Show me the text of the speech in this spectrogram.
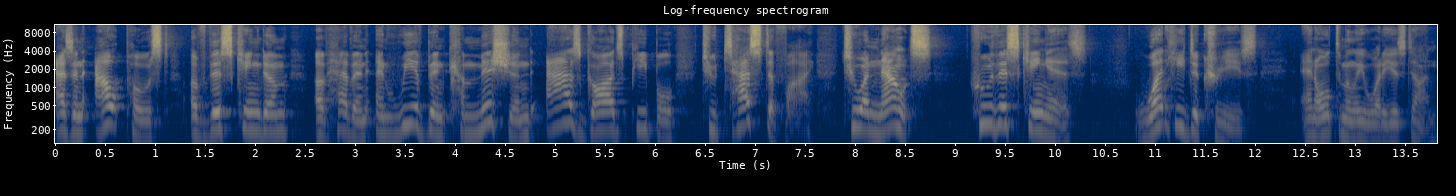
as an outpost of this kingdom of heaven, and we have been commissioned as God's people to testify, to announce who this king is, what he decrees, and ultimately what he has done.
